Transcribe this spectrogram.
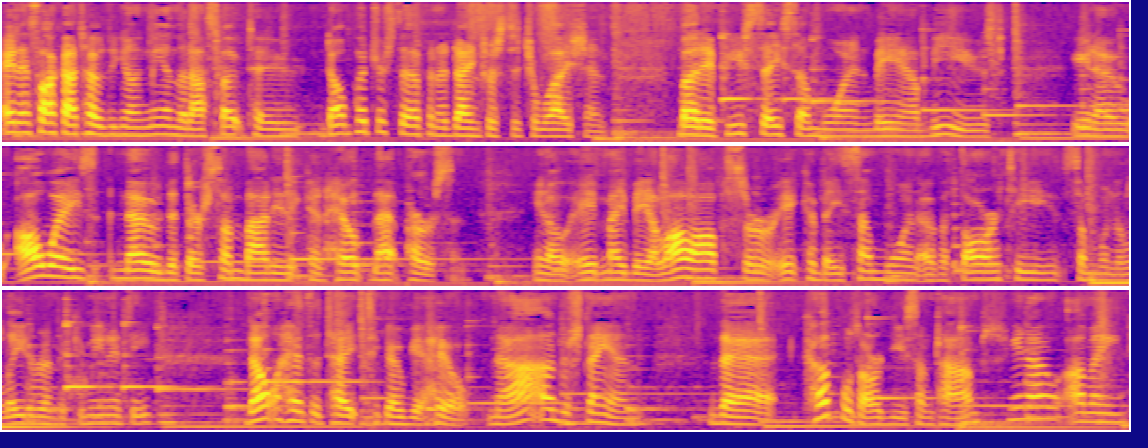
and it's like I told the young men that I spoke to don't put yourself in a dangerous situation. But if you see someone being abused, you know, always know that there's somebody that can help that person. You know, it may be a law officer, it could be someone of authority, someone a leader in the community. Don't hesitate to go get help. Now, I understand that couples argue sometimes. You know, I mean,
